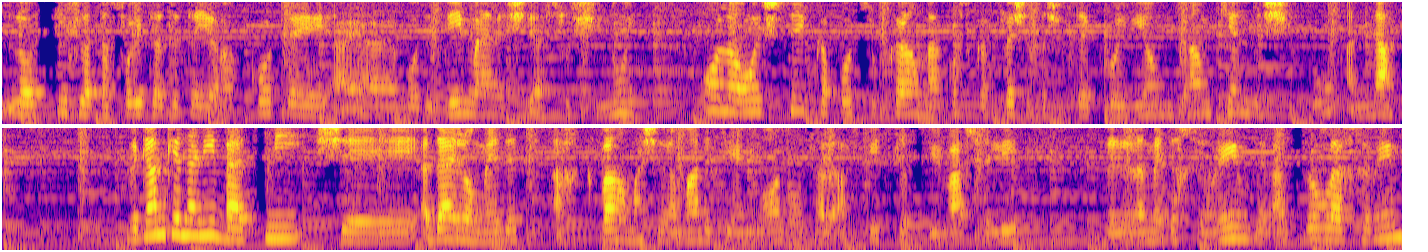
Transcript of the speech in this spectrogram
להוסיף לתפריט הזה את הירקות הבודדים האלה שיעשו שינוי. או להוריד שתי כפות סוכר מהכוס קפה שאתה שותה כל יום, גם כן זה שיפור ענק. וגם כן אני בעצמי, שעדיין לומדת, אך כבר מה שלמדתי אני מאוד רוצה להפיץ לסביבה שלי וללמד אחרים ולעזור לאחרים.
